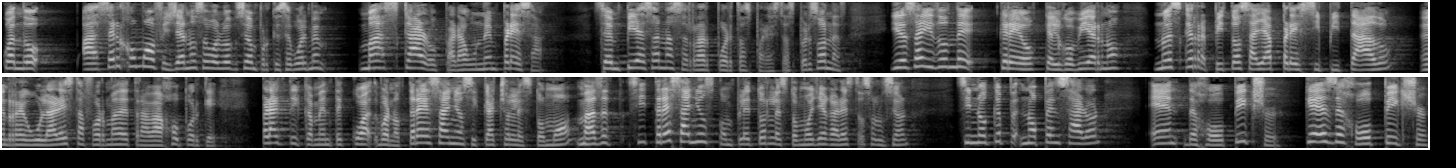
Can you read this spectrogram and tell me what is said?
Cuando hacer home office ya no se vuelve opción porque se vuelve más caro para una empresa, se empiezan a cerrar puertas para estas personas. Y es ahí donde creo que el gobierno no es que, repito, se haya precipitado en regular esta forma de trabajo porque prácticamente, bueno, tres años y cacho les tomó, más de, sí, tres años completos les tomó llegar a esta solución, sino que no pensaron en the whole picture. ¿Qué es the whole picture?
